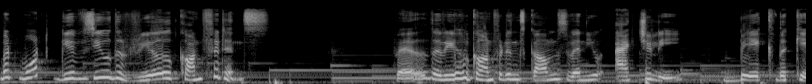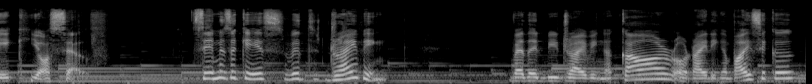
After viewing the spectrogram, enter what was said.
but what gives you the real confidence? Well, the real confidence comes when you actually bake the cake yourself. Same is the case with driving. Whether it be driving a car or riding a bicycle,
